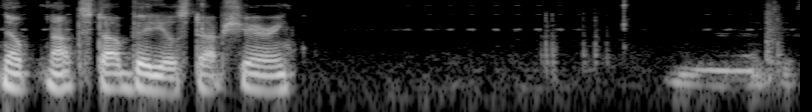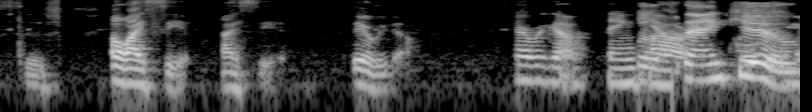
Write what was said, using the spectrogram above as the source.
Nope, not stop video, stop sharing. Oh, I see it. I see it. There we go. There we go. Thank well, you. Thank you.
